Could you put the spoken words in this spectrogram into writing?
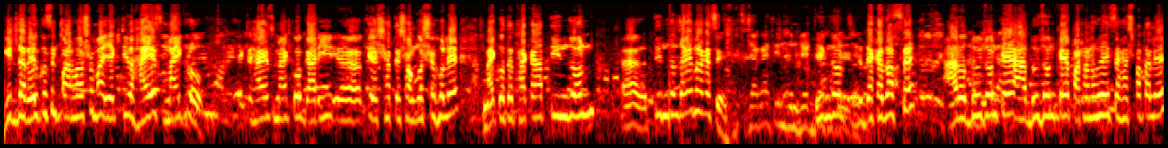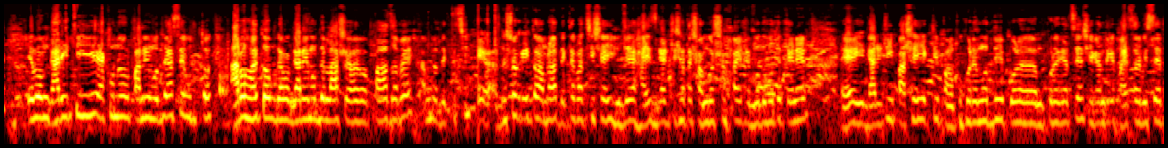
গির্দা রেল ক্রসিং পার হওয়ার সময় একটি হাইয়েস্ট মাইক্রো একটি হাইয়েস্ট মাইক্রো গাড়ি সাথে সংঘর্ষ হলে মাইক্রোতে থাকা তিনজন তিনজন জায়গায় মারা গেছে? তিনজন দেখা যাচ্ছে। আরও দুইজনকে আর দুইজনকে পাঠানো হয়েছে হাসপাতালে এবং গাড়িটি এখনও পানির মধ্যে আছে। উত্তর আরও হয়তো গাড়ির মধ্যে লাশ পাওয়া যাবে আমরা দেখতেছি। দর্শক এই তো আমরা দেখতে পাচ্ছি সেই যে হাইস গাড়িটির সাথে সংঘর্ষ হয় মধ্যবর্তী ট্রেনের। এই গাড়িটি পাশেই একটি পুকুরের মধ্যে পড়ে- পড়ে গেছে। সেখান থেকে ফায়ার সার্ভিসের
